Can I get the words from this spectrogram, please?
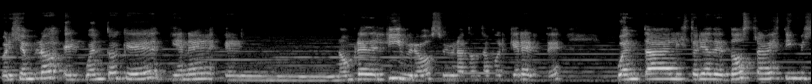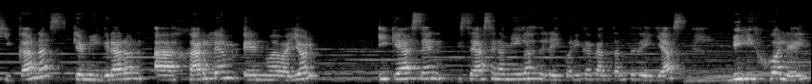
Por ejemplo, el cuento que tiene el nombre del libro, Soy una tonta por quererte, cuenta la historia de dos travestis mexicanas que emigraron a Harlem, en Nueva York, y que hacen, se hacen amigas de la icónica cantante de jazz, Billie Holiday,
